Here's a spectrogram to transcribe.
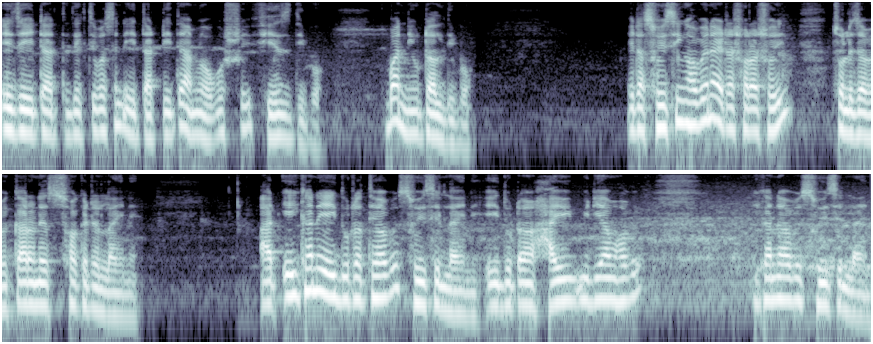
এই যে এই তারটি দেখতে পাচ্ছেন, এই তারটিতে আমি অবশ্যই ফেজ দিব বা নিউট্রাল দিব। এটা সুইচিং হবে না, এটা সরাসরি চলে যাবে কারেন্টের সকেটের লাইনে আর এইখানে এই দুটাতে হবে সুইচের লাইনে এই দুটো হাই মিডিয়াম হবে, এখানে হবে সুইচের লাইন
